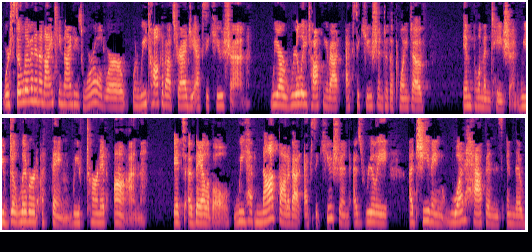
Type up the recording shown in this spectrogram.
we're still living in a 1990s world where when we talk about strategy execution, we are really talking about execution to the point of implementation. We've delivered a thing, we've turned it on, it's available. We have not thought about execution as really achieving what happens in the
